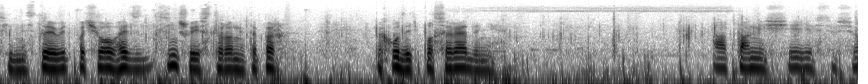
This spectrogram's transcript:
Східниця. То я відпочивав геть з іншої сторони, тепер виходить посередині. А там іще є все.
